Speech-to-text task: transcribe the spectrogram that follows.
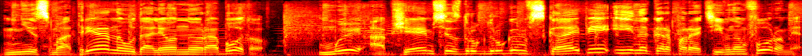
несмотря на удаленную работу. Мы общаемся с друг другом в скайпе и на корпоративном форуме.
